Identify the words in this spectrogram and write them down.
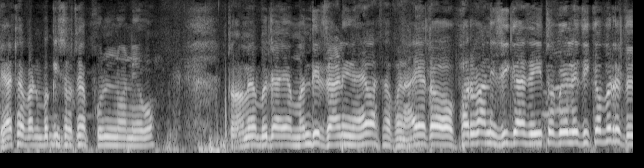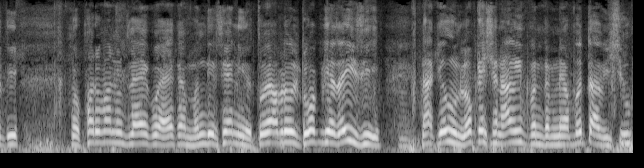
હેઠે પણ બગીચો છે, ફૂલનો ને એવો. તો અમે બધા અહીંયા મંદિર જાણીને આવ્યા હતા, પણ અહીંયા તો ફરવાની જગ્યા છે એ તો પહેલેથી ખબર જ હતી. તો ફરવાનું જ લાયક હોય કાંઈ મંદિર છે નહીં. તોય આપણે ટોપિયા જઈ છીએ. ના કેવું લોકેશન આવી પણ તમને બતાવીશું.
